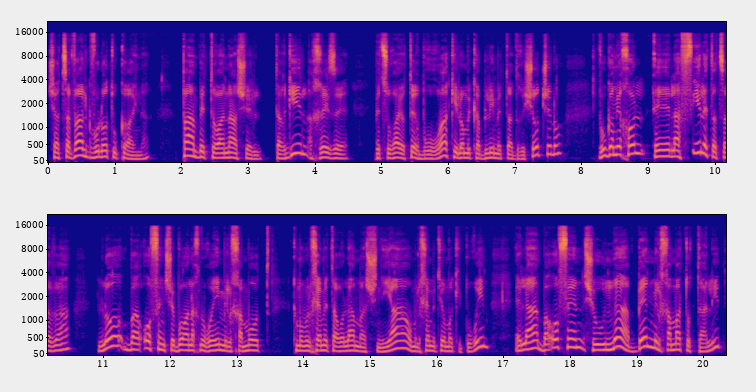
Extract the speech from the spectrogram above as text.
שהצבא על גבולות אוקראינה, פעם בתואנה של תרגיל, אחרי זה בצורה יותר ברורה, כי לא מקבלים את הדרישות שלו, והוא גם יכול אה, להפעיל את הצבא, לא באופן שבו אנחנו רואים מלחמות כמו מלחמת העולם השנייה או מלחמת יום הכיפורים, אלא באופן שהוא נע בין מלחמה טוטאלית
